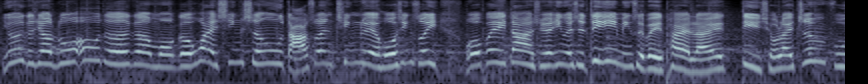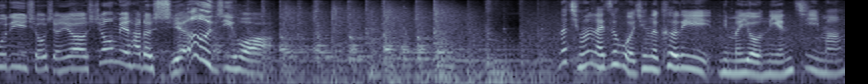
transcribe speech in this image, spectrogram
有一个叫罗欧的一个某个外星生物打算侵略火星，所以我被大学因为是第一名，所以被派来地球来征服地球，想要消灭他的邪恶计划。那请问来自火星的克利，你们有年纪吗？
